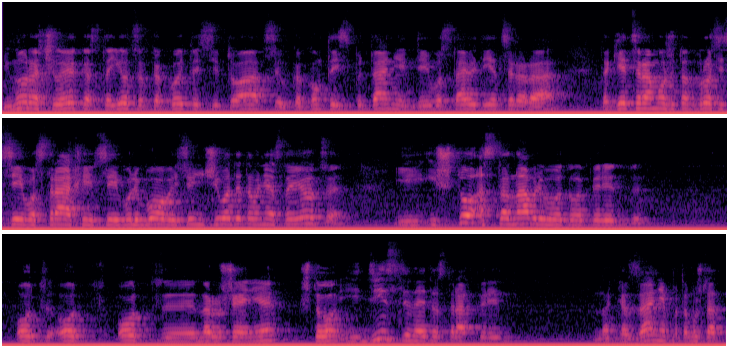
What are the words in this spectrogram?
Иной раз человек остается в какой-то ситуации, в каком-то испытании, где его ставит Ецерара, так Ецера может отбросить все его страхи, все его любовь, и все, ничего от этого не остается. И, и что останавливает его перед, от, от, от э, нарушения? Что? Единственное это страх перед наказанием, потому что от,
